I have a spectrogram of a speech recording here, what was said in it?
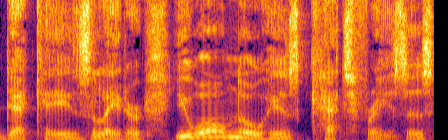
decades later. You all know his catchphrases.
